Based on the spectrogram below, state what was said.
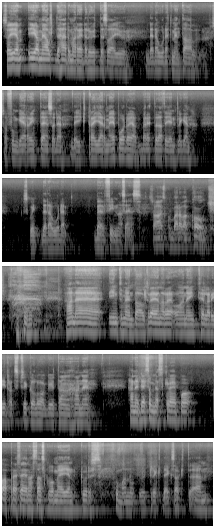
så i och med allt det här då man reder ut det så är ju det där ordet mental så fungerar inte ens och det, det gick Trejer med på då jag berättade att egentligen skulle inte det där ordet behöva finnas ens. Så han skulle bara vara coach? han är inte mental tränare och han är inte heller idrottspsykolog utan han är, han är det som jag skrev på pappret senast, han skulle vara med i en kurs, hur man nu uttryckte det exakt. Um,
